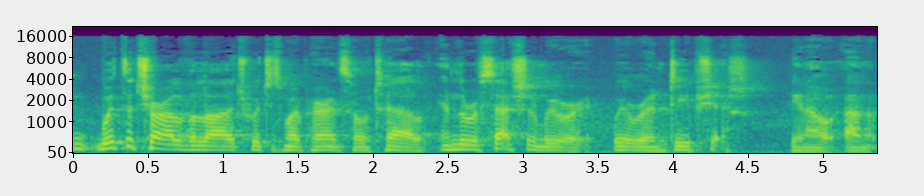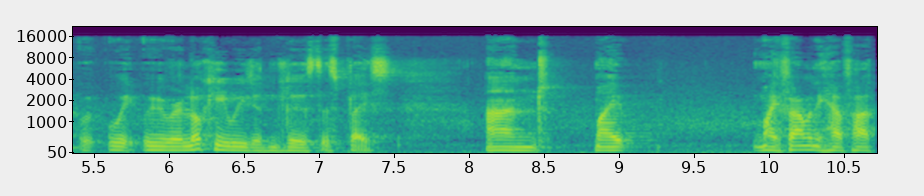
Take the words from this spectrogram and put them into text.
with the Charleville Lodge, which is my parents' hotel, in the recession we were we were in deep shit, you know, and we, we were lucky we didn't lose this place. And my my family have had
